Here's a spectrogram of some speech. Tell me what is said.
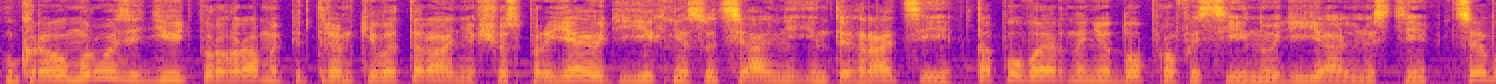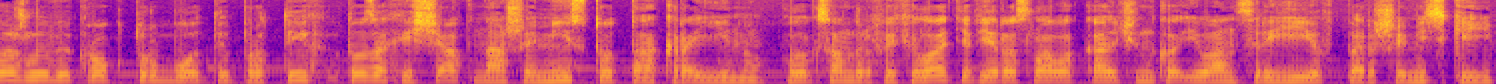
У Кривому Розі діють програми підтримки ветеранів, що сприяють їхній соціальній інтеграції та поверненню до професійної діяльності. Це важливий крок турботи про тих, хто захищав наше місто та країну. Олександр Фефілатів, Ярослава Кальченко, Іван Сергіїв, перший міський.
